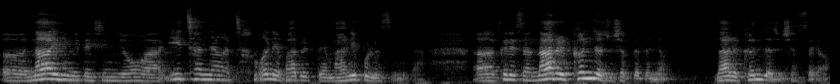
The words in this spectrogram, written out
어, 나의 힘이 되신 여호와 이 찬양을 참 은혜 받을 때 많이 불렀습니다. 어, 그래서 나를 건져 주셨거든요. 나를 건져 주셨어요.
